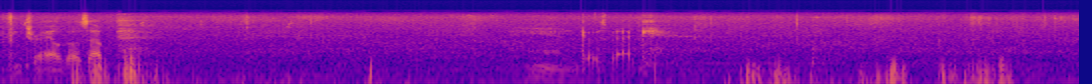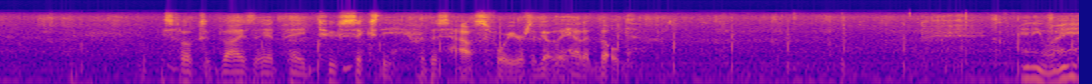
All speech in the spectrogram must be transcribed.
Walking trail goes up and goes back. These folks advised they had paid 260 for this house four years ago. They had it built. Anyway,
